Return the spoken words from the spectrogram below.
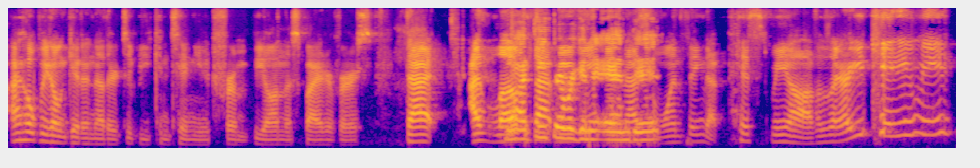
I hope we don't get another to be continued from Beyond the Spider Verse. That I love. I think that they were gonna end that's it. The one thing that pissed me off. I was like, "Are you kidding me?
